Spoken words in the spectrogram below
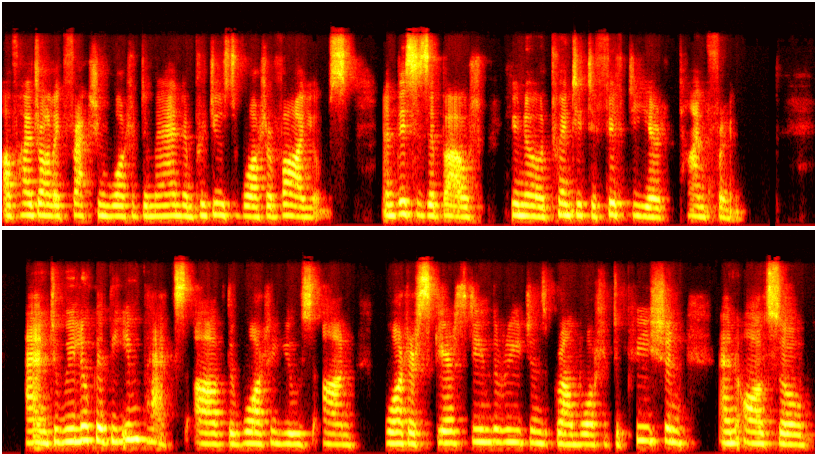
of hydraulic fracturing water demand and produced water volumes. And this is about, you know, 20 to 50 year time frame. And we look at the impacts of the water use on water scarcity in the regions, groundwater depletion, and also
